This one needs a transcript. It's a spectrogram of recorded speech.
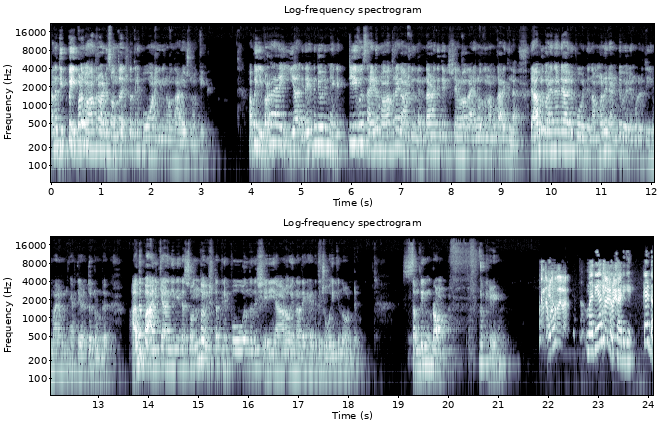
എന്നിട്ട് ഇപ്പൊ ഇവൾ മാത്രമായിട്ട് സ്വന്തം ഇഷ്ടത്തിന് പോവാണെങ്കിൽ നിങ്ങൾ ഒന്ന് ആലോചിച്ച് നോക്കി. അപ്പൊ ഇവരുടെ ഇദ്ദേഹത്തിന്റെ ഒരു നെഗറ്റീവ് സൈഡ് മാത്രമേ കാണിക്കുന്നുള്ളൂ. എന്താണ് ഇതിന്റെ വിഷയങ്ങളോ കാര്യങ്ങളോ ഒന്നും നമുക്കറിയത്തില്ല. രാഹുൽ പറയുന്നതിന്റെ ആ ഒരു പോയിന്റ് നമ്മൾ രണ്ടുപേരും കൂടെ ഒരു തീരുമാനം നേരത്തെ എടുത്തിട്ടുണ്ട്. അത് പാലിക്കാതെ നീ നിന്റെ സ്വന്തം ഇഷ്ടത്തിന് പോകുന്നത് ശരിയാണോ എന്ന് അദ്ദേഹം എടുത്ത് ചോദിക്കുന്നുമുണ്ട്. സംതിങ് റോങ് ഓക്കെ എടോ സംസാരിക്കും കേട്ടോ?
